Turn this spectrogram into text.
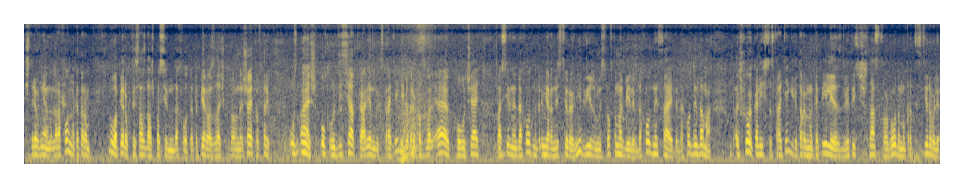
четырехдневный марафон, на котором ну, во-первых, ты создашь пассивный доход. Это первая задача, которую он решает. Во-вторых, узнаешь около десятка арендных стратегий, которые позволяют получать пассивный доход, например, инвестируя в недвижимость, в автомобили, в доходные сайты, доходные дома. Большое количество стратегий, которые мы накопили с 2016 года, мы протестировали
